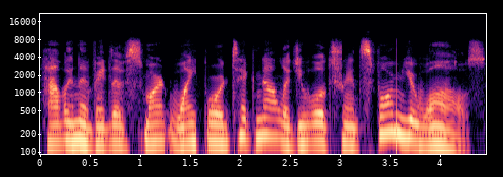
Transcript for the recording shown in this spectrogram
How innovative smart whiteboard technology will transform your walls.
